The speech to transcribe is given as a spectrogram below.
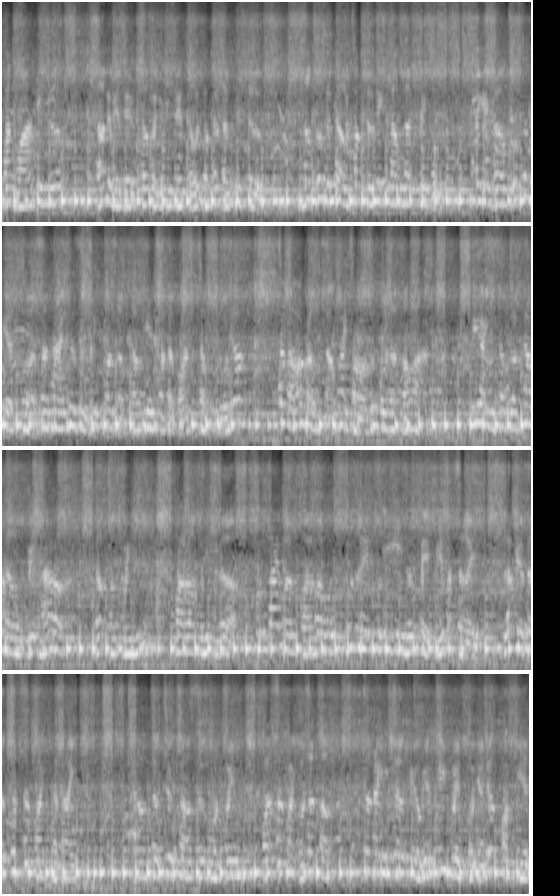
Văn hóa tín ngưỡng, đó được biểu hiện cho quyền những tuyệt đối của các tấm thiên tử. dòng cũng đứng đầu trong tứ linh long lân kinh hùng. Bên cạnh rồng cũng xuất hiện của sơn hai thư sử dụng con rồng giáo thiên và tập quán trồng lúa nước. Trong đó rồng đóng vai trò giúp cô lập gió hòa. khi ảnh rồng được cao đầu vị há rộng, rộng bằng quý, và rồng hình lửa, cùng tay mừng và hâu hút lên một y hướng về phía mặt trời, là biểu tượng cho sức mạnh thần thành làm tượng trưng cho sự phồn vinh và sức quyền của nhà nước hoặc Kiệt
